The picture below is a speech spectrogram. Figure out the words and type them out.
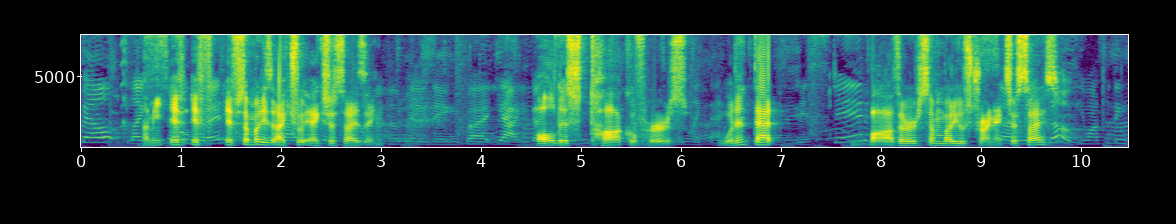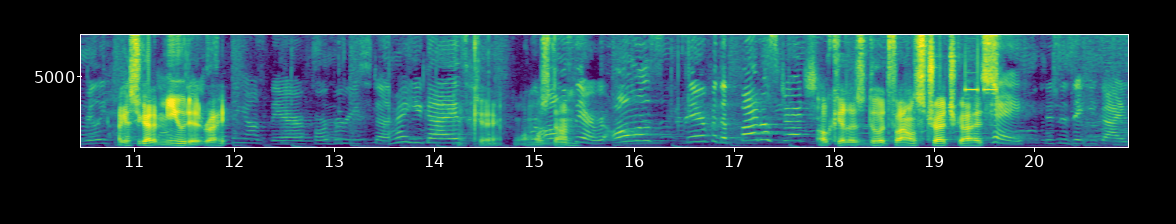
felt like I mean, if if if somebody's actually exercising, all this talk of hers, something like that wouldn't that bother somebody who's trying to So there you exercise? go. If you want something really I guess you gotta mute it, right? something out there for barista. All right, you guys. Okay, almost done. there. We're almost there for the final stretch. Okay, let's do it. Final stretch, guys. Okay, this is it, you guys.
